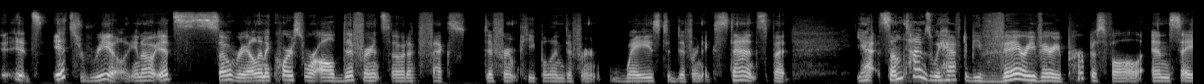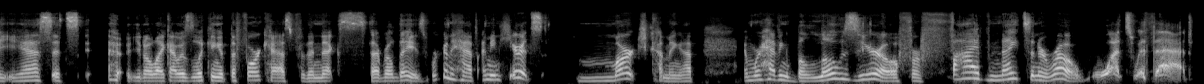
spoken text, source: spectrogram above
It's it's real, you know, it's so real. And of course we're all different, so it affects different people in different ways to different extents. But yeah, sometimes we have to be very, very purposeful and say, yes, it's you know, like I was looking at the forecast for the next several days. We're gonna have I mean, here it's March coming up, and we're having below zero for five nights in a row. What's with that?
